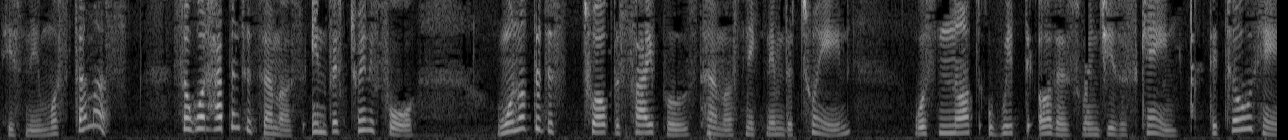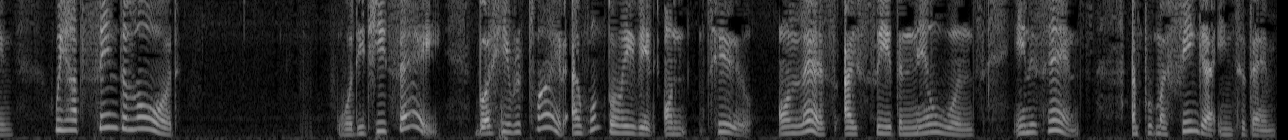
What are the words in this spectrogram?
His name was Thomas. So, what happened to Thomas? In verse 24, one of the 12 disciples, Thomas, nicknamed the twin, was not with the others when Jesus came. They told him, We have seen the Lord. What did he say? But he replied, I won't believe it until unless I see the nail wounds in his hands and put my finger into them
